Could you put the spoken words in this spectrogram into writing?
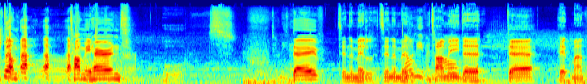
Tom, Tommy Hearns. Don't even- Dave. It's in the middle. It's in the middle. Don't even Tommy know. the The Hitman.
